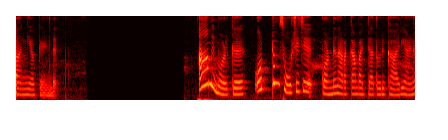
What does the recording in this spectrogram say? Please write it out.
ഭംഗിയൊക്കെ ഉണ്ട്. ആമിമോൾക്ക് ഒട്ടും സൂക്ഷിച്ച് കൊണ്ട് നടക്കാൻ പറ്റാത്ത ഒരു കാര്യമാണ്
